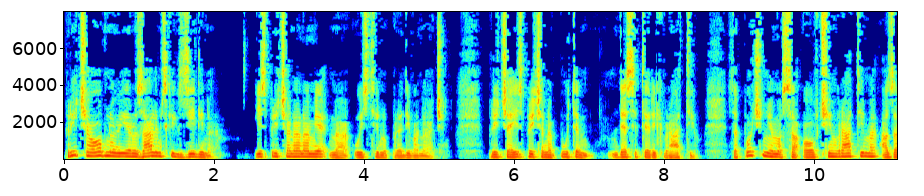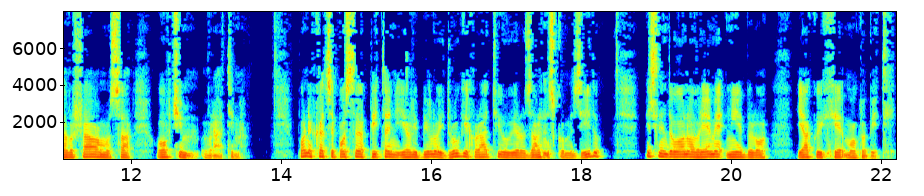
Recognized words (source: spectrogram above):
Priča o obnovi jeruzalimskih zidina ispričana nam je na uistinu predivan način. Priča je ispričana putem deseterih vratiju. Započinjemo sa ovčim vratima, a završavamo sa ovčim vratima. Ponekad se postavlja pitanje je li bilo i drugih vratiju u Jeruzalemskom zidu. Mislim da u ono vrijeme nije bilo, jako ih je moglo biti.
